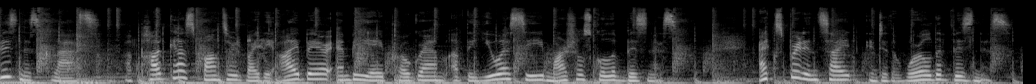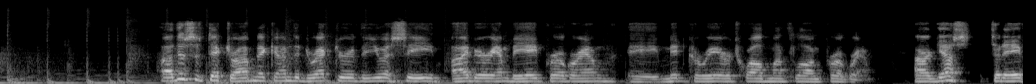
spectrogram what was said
Business Class, a podcast sponsored by the IBEAR MBA program of the USC Marshall School of Business. Expert insight into the world of business. Uh, this is Dick Drobnick. I'm the director of the USC IBEAR MBA program, a mid career 12 month long program. Our guest today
